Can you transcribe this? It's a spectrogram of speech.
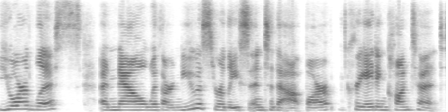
your lists, and now with our newest release into the app bar, creating content.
